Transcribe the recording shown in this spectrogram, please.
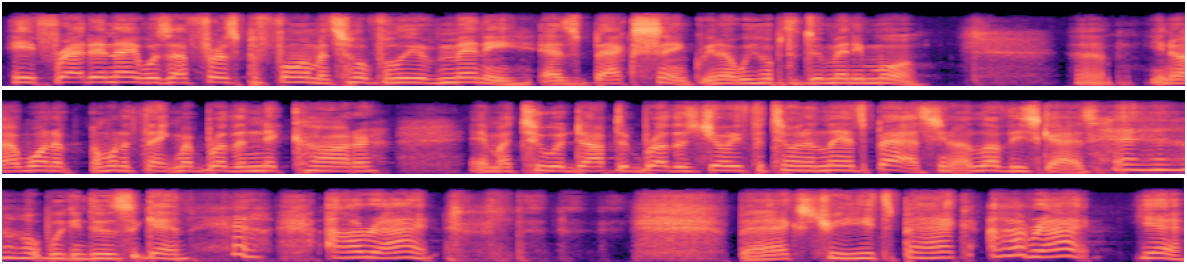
Hey, Friday night was our first performance, hopefully of many, as Back Backsync. You know, we hope to do many more. Um, you know, I want to I want to thank my brother Nick Carter and my two adopted brothers Joey Fatone and Lance Bass. You know, I love these guys. Hope we can do this again. All right. Backstreet's back. All right. Yeah.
